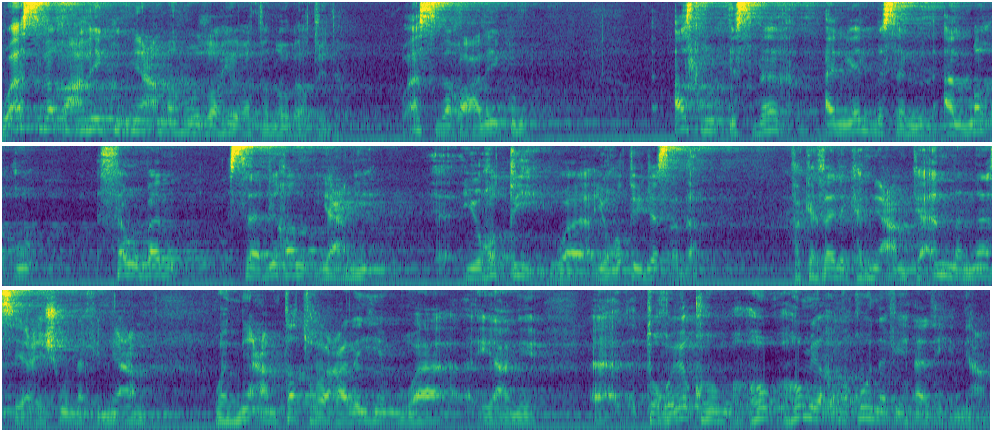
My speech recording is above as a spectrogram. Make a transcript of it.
وأسبغ عليكم نعمه ظاهرة وباطنة. وأسبغ عليكم أصل الإسباغ أن يلبس المرء ثوبا سابغا يعني يغطي ويغطي جسده. فكذلك النعم كأن الناس يعيشون في النعم والنعم تطهر عليهم ويعني تغرقهم هم يغرقون في هذه النعم.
